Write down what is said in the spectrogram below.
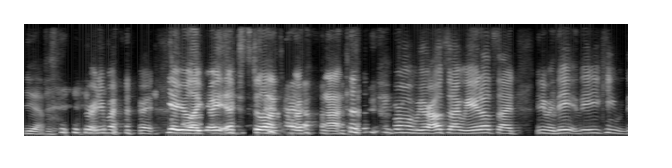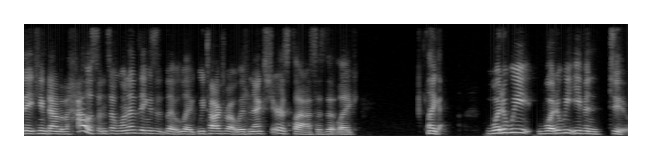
yeah. For anybody right? Yeah you're um, like right i still have to that. Informal we were outside we ate outside. Anyway they they came they came down to the house and so one of the things that, that like we talked about with next year's class is that like like what do we what do we even do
